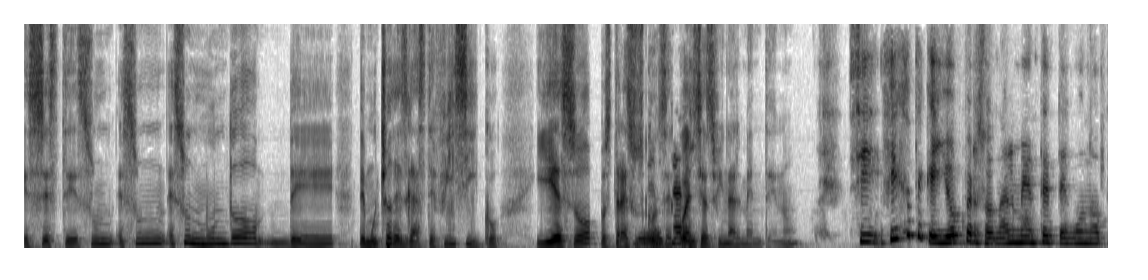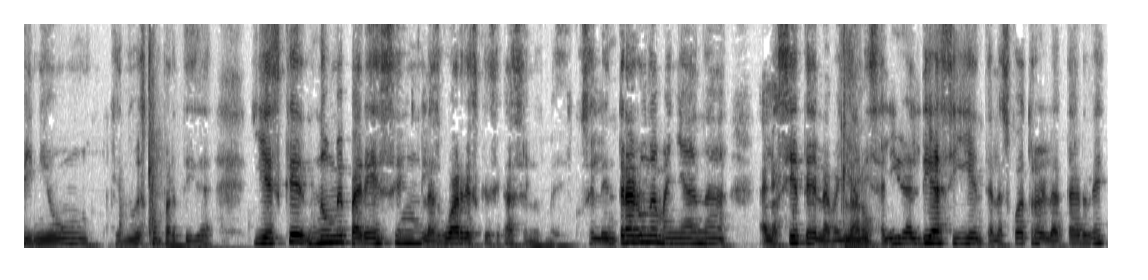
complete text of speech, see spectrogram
es este, es un, es un, es un mundo de, mucho desgaste físico y eso pues trae sus consecuencias finalmente, ¿no? Sí, fíjate que yo personalmente tengo una opinión que no es compartida y es que no me parecen las guardias que hacen los médicos. El entrar una mañana a las 7 de la mañana y salir al día siguiente a las 4 de la tarde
